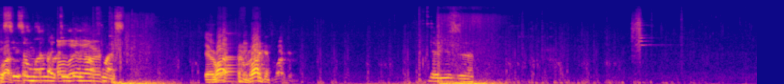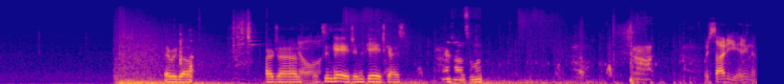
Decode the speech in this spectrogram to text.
I see someone to Oh, there the northwest. They're running. Guardian, guardian. There is uh, There we go. Charge on. No. Let's engage. Engage, guys. there's on someone. Which side are you hitting them?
